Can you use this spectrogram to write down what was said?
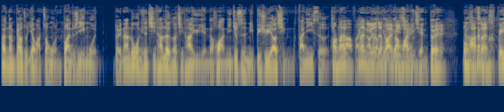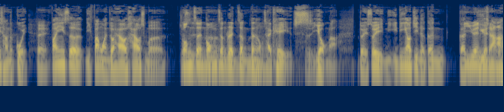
判断标准要么中文，不然就是英文。对，那如果你是其他任何其他语言的话，你就是你必须要请翻译社去帮他翻译，哦、那，你又再花一笔钱，钱，对。对那个那个非常的贵，对，翻译社你翻完之后还要还要什么公证、公证认证那种才可以使用啦，对，所以你一定要记得跟跟医院拿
